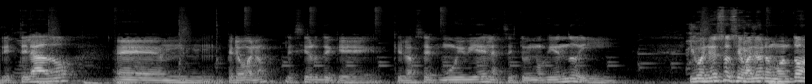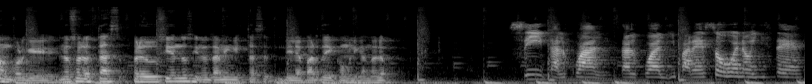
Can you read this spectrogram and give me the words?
de, este lado. pero bueno, decirte que, que lo haces muy bien, las estuvimos viendo y, y bueno, eso se valora un montón, porque no solo estás produciendo, sino también que estás de la parte de comunicándolo. Sí, tal cual, tal cual. Y para eso, bueno, hice,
